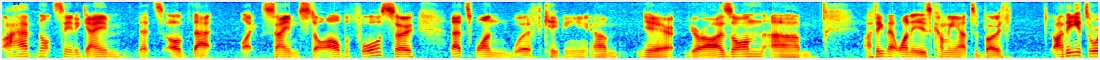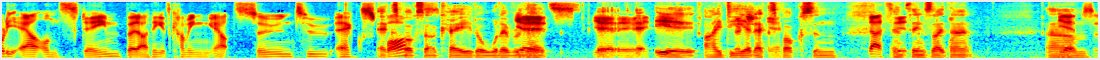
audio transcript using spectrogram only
I have not seen a game that's of that like same style before. So that's one worth keeping um yeah your eyes on. Um, I think that one is coming out to both. I think it's already out on Steam, but I think it's coming out soon to Xbox. Xbox Arcade or whatever. Yeah, it's yeah. they're- e- ID at Yeah. Xbox and That's and it. things like that. Um, yeah, so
